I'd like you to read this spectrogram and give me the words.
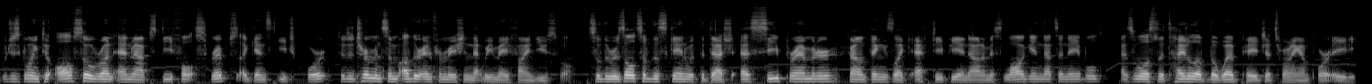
which is going to also run Nmap's default scripts against each port to determine some other information that we may find useful. So the results of the scan with the dash -sc parameter found things like FTP anonymous login that's enabled, as well as the title of the web page that's running on port 80.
